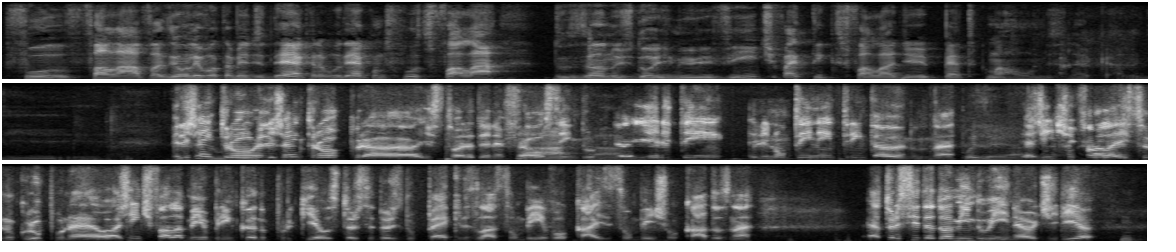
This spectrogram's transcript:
for falar, fazer um levantamento de década por década, quando fosse falar dos anos 2020, vai ter que se falar de Patrick Mahomes, né, cara? De ele já entrou, ele já entrou pra história da NFL, ah, sem dúvida, tá. e ele tem. Ele não tem nem 30 anos, né? Pois é. E a gente fala isso no grupo, né? A gente fala meio brincando porque os torcedores do Packers lá são bem vocais e são bem chocados, né? É a torcida do amendoim, né? Eu diria.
